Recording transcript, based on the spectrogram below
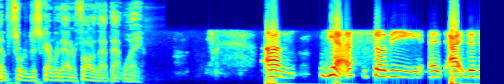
have sort of discovered that or thought of that that way"? Um, yes. So the it, I, this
